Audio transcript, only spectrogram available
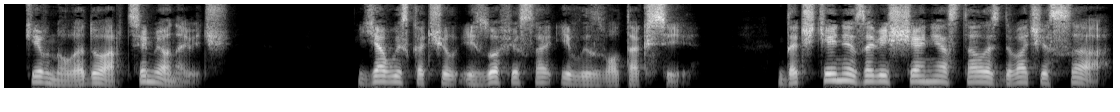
– кивнул Эдуард Семенович. Я выскочил из офиса и вызвал такси. До чтения завещания осталось два часа,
